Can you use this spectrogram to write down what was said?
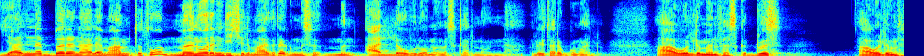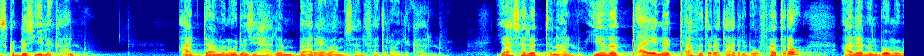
ያልነበረን ዓለም አምጥቶ መኖር እንዲችል ማድረግ ምን አለው ብሎ መመስከር ነውና ብሎ ይተረጉማሉ። አብ ወልድ መንፈስ ቅዱስ አብ ወልድ መንፈስ ቅዱስ ይልካሉ። አዳምን ወደዚህ ዓለም በአርአያ በአምሳል ፈጥረው ይልካሉ፣ ያሰለጥናሉ። የበቃ የነቃ ፍጥረት አድርገው ፈጥረው ዓለምን በሙሉ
